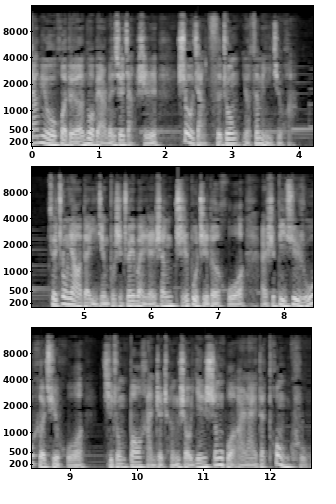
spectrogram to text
加缪获得诺贝尔文学奖时，授奖词中有这么一句话：“最重要的已经不是追问人生值不值得活，而是必须如何去活。”其中包含着承受因生活而来的痛苦。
